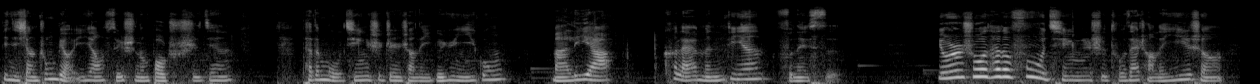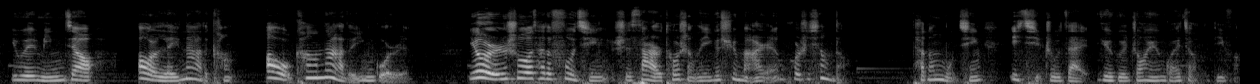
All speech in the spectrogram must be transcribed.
并且像钟表一样随时能报出时间。他的母亲是镇上的一个运衣工，玛利亚·克莱门蒂安·弗内斯。有人说他的父亲是屠宰场的医生，一位名叫奥雷纳的康奥康纳的英国人。也有人说他的父亲是萨尔托省的一个驯马人或是向导。他同母亲一起住在月桂庄园拐角的地方。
